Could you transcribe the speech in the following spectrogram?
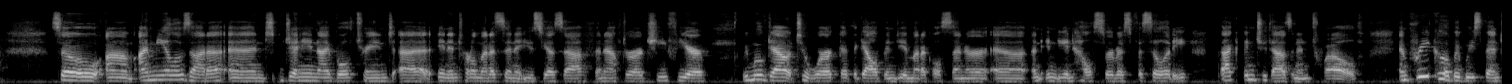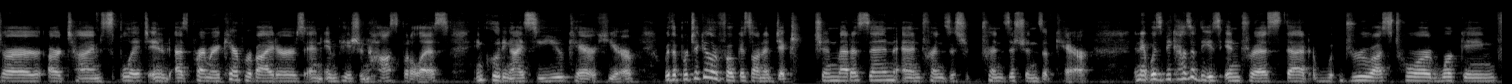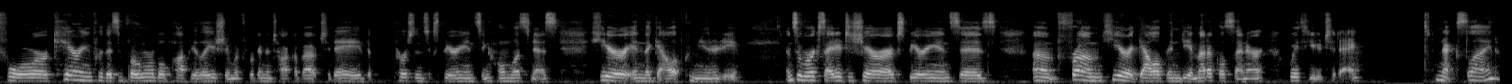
So um, I'm Mia Lozada and Jennie and I both trained at, in internal medicine at UCSF and after our chief year, we moved out to work at the Gallup Indian Medical Center, uh, an Indian health service facility back in 2012. And pre-COVID, we spent our, our time split in, as primary care providers and inpatient hospitalists, including ICU care here, with a particular focus on addiction medicine and transi transitions of care. And it was because of these interests that drew us toward working for caring for this vulnerable population, which we're going to talk about today, the persons experiencing homelessness here in the Gallup community. And so we're excited to share our experiences um, from here at Gallup Indian Medical Center with you today. Next slide.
